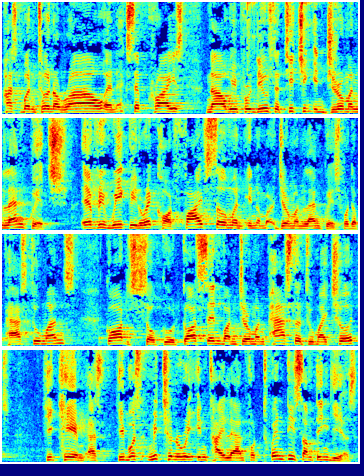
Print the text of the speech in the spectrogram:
husband turn around and accept Christ. Now we produce the teaching in German language. Every week we record five sermons in German language for the past two months. God is so good. God sent one German pastor to my church. he came as he was missionary in Thailand for 20 something years.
